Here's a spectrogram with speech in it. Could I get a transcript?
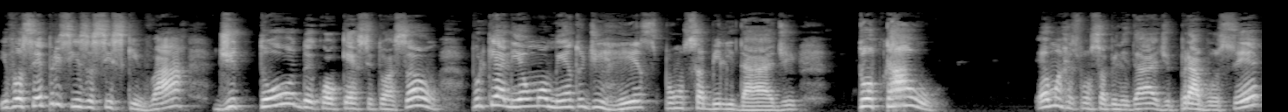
E você precisa se esquivar de toda e qualquer situação, porque ali é um momento de responsabilidade total. É uma responsabilidade para você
